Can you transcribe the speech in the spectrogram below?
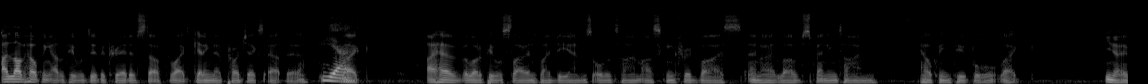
I love helping other people do the creative stuff, like getting their projects out there. Yeah. Like, I have a lot of people slide into my DMs all the time asking for advice, and I love spending time helping people, like, you know,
